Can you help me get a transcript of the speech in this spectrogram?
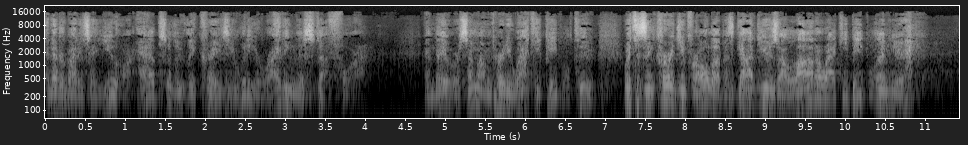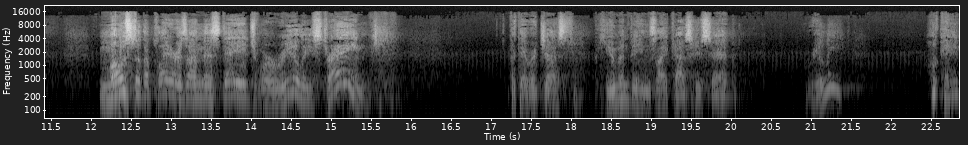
And everybody said, You are absolutely crazy. What are you writing this stuff for? And they were some of them pretty wacky people too, which is encouraging for all of us. God used a lot of wacky people in here. Most of the players on this stage were really strange. But they were just human beings like us who said, Really? Okay.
